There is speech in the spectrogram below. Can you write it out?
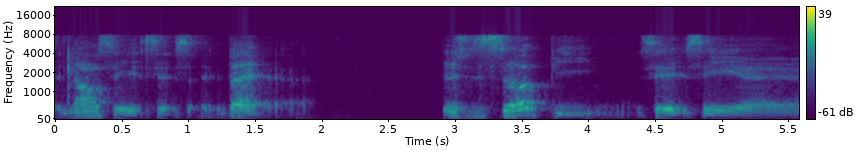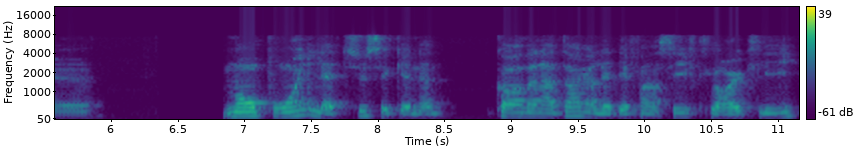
Euh, non, c'est. Ben, je dis ça, puis c'est mon point là-dessus, c'est que notre coordonnateur à la défensive, Clark Lee,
